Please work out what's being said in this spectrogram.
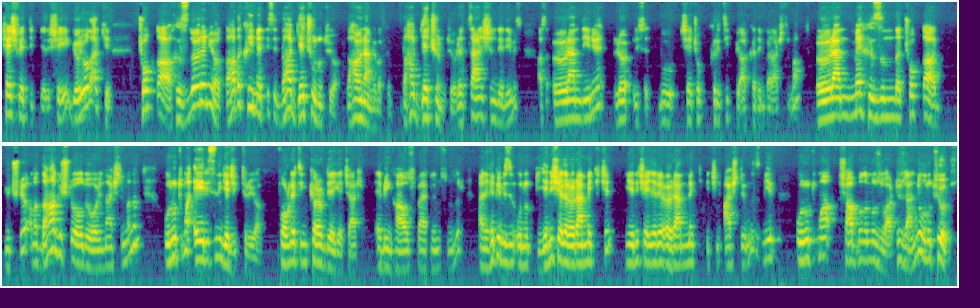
keşfettikleri şeyi görüyorlar ki çok daha hızlı öğreniyor. Daha da kıymetlisi daha geç unutuyor. Daha önemli bakın. Daha geç unutuyor. Retention dediğimiz aslında öğrendiğini bu şey çok kritik bir akademik araştırma. Öğrenme hızında çok daha güçlü ama daha güçlü olduğu oyunlaştırmanın unutma eğrisini geciktiriyor. Forgetting curve diye geçer. Ebbinghaus belki duymuşsunuzdur. Hani hepimizin unut yeni şeyler öğrenmek için, yeni şeyleri öğrenmek için açtığımız bir unutma şablonumuz var. Düzenli unutuyoruz.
